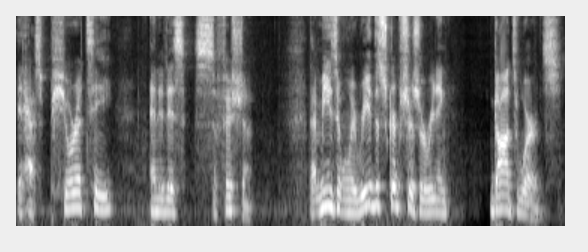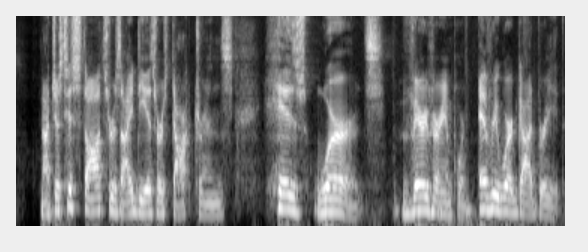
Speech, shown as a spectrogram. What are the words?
it has purity, and it is sufficient. That means that when we read the scriptures, we're reading God's words, not just his thoughts or his ideas or his doctrines, his words. Very, very important. Every word God breathed.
